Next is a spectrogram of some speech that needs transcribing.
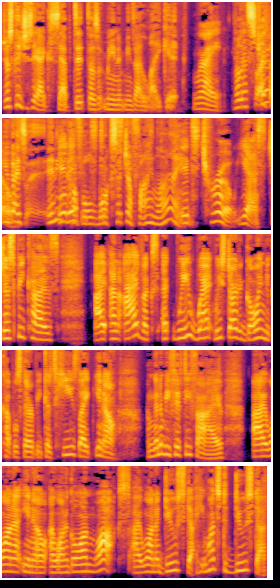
just because you say I accept it doesn't mean it means I like it. Right. But That's true. you guys, any It couple It's- walk such a fine line. It's true. Yes. Just because I, and I've, we went, we started going to couples therapy because he's like, you know, I'm going to be 55. I want to, you know, I want to go on walks. I want to do stuff. He wants to do stuff.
